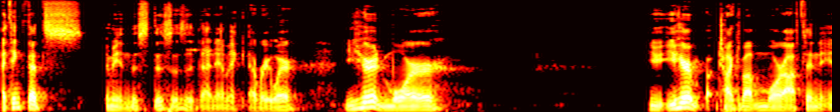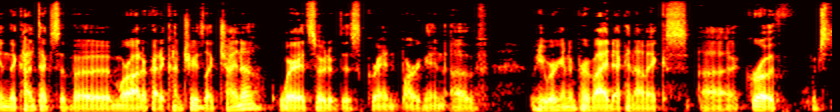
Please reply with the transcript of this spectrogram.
I think that's. I mean, this this is a dynamic everywhere. You hear it more. You, you hear it talked about more often in the context of uh, more autocratic countries like China, where it's sort of this grand bargain of, okay, we're going to provide economics uh, growth, which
